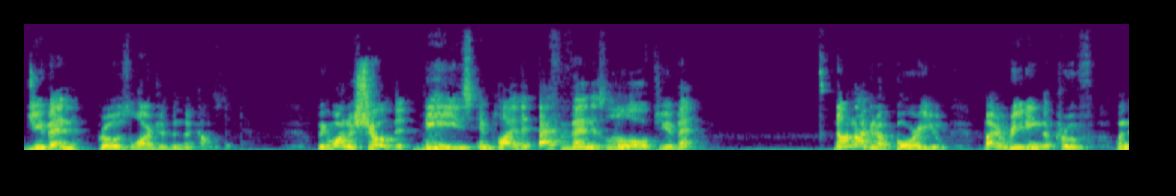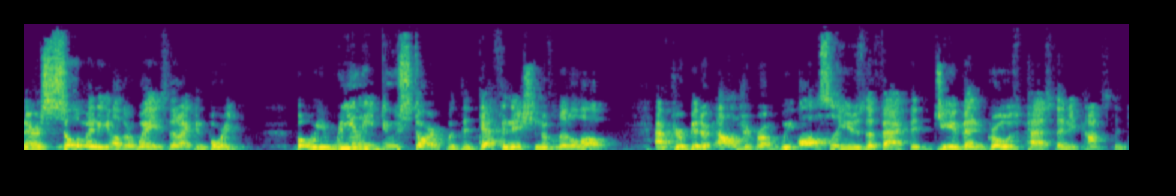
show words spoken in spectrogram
g of n grows larger than the constant. We want to show that these imply that f of n is little o of g of n. Now I'm not going to bore you by reading the proof when there are so many other ways that I can bore you. But we really do start with the definition of little o. After a bit of algebra, we also use the fact that g of n grows past any constant.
